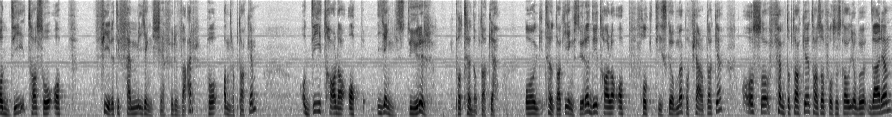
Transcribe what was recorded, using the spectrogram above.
Og de tar så opp fire til fem gjengsjefer hver på andre opptaket. Og de tar da opp gjengstyrer på tredje opptaket. Og tredje opptaket, gjengstyret, de tar da opp folk de skal jobbe med på fjerde opptaket. Og så femte opptaket tas opp folk som skal jobbe der igjen.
